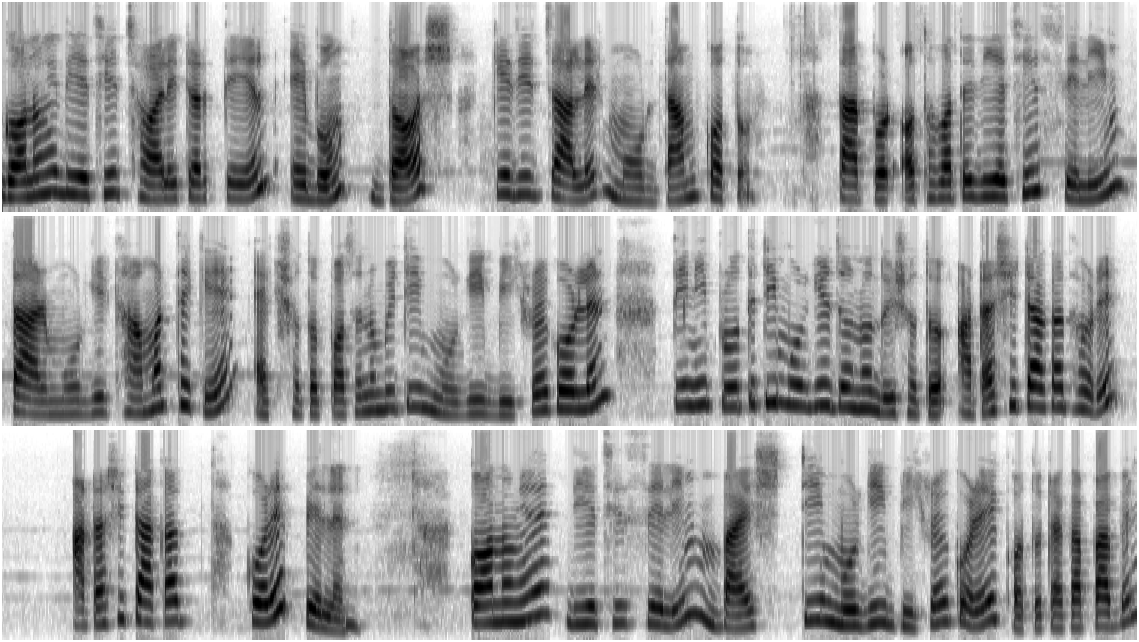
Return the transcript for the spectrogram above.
গণঙে দিয়েছি, ছয় লিটার তেল এবং দশ কেজি চালের মোট দাম কত? তারপর অথবাতে দিয়েছি সেলিম, তার মুরগির খামার থেকে একশত পঁচানব্বইটি মুরগি বিক্রয় করলেন। তিনি প্রতিটি মুরগির জন্য দুইশত আটাশি টাকা ধরে, আটাশি টাকা করে পেলেন। কনঙে দিয়েছি সেলিম বাইশটি মুরগি বিক্রয় করে কত টাকা পাবেন?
